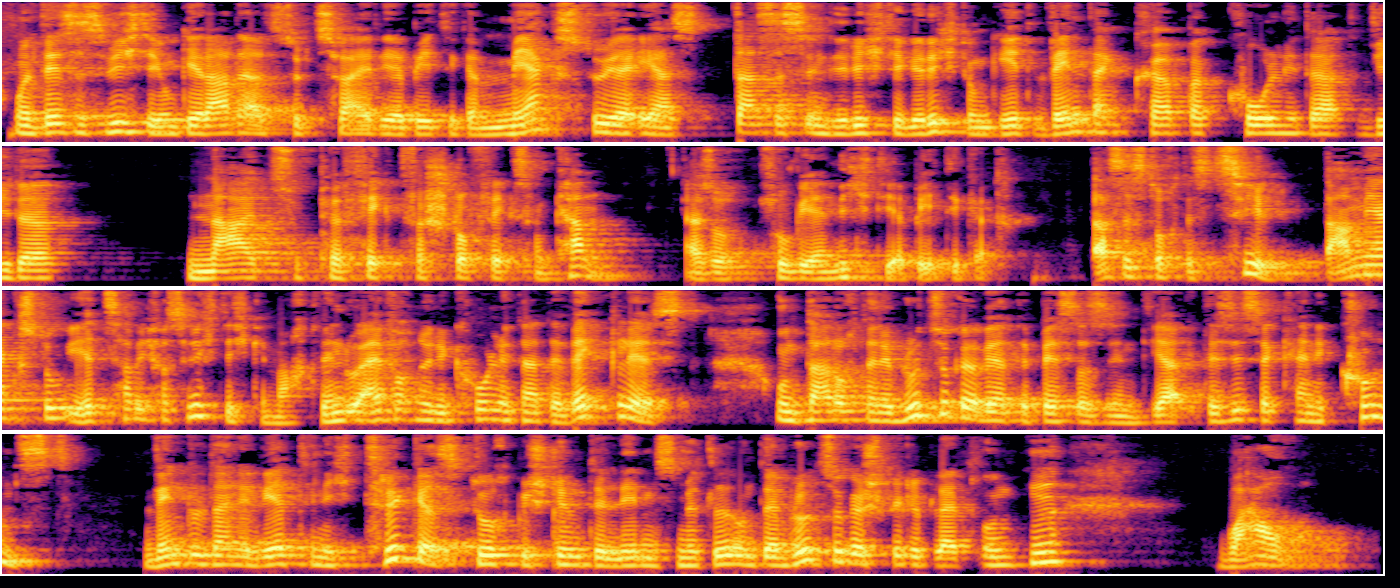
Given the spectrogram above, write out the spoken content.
Und das ist wichtig. Und gerade als Typ 2 Diabetiker merkst du ja erst, dass es in die richtige Richtung geht, wenn dein Körper Kohlenhydrate wieder nahezu perfekt verstoffwechseln kann. Also so wie ein Nicht-Diabetiker. Das ist doch das Ziel. Da merkst du, jetzt habe ich was richtig gemacht. Wenn du einfach nur die Kohlenhydrate weglässt und dadurch deine Blutzuckerwerte besser sind, ja, das ist ja keine Kunst. Wenn du deine Werte nicht triggerst durch bestimmte Lebensmittel und dein Blutzuckerspiegel bleibt unten, wow,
